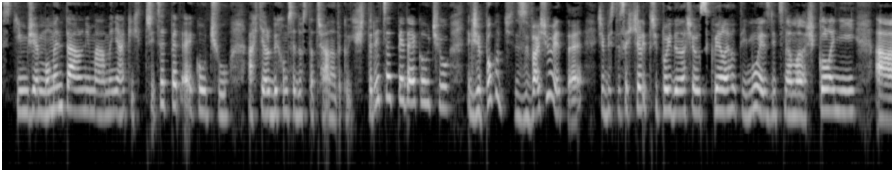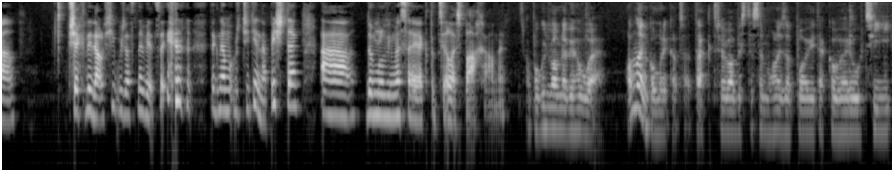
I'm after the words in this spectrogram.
s tím, že momentálně máme nějakých 35 e-coachů a chtěli bychom se dostat třeba na takových 45 e-coachů, takže pokud zvažujete, že byste se chtěli připojit do našeho skvělého týmu, jezdit s náma na školení a všechny další úžasné věci, tak nám určitě napište a domluvíme se, jak to celé spácháme. A pokud vám nevyhovuje online komunikace, tak třeba byste se mohli zapojit jako vedoucí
